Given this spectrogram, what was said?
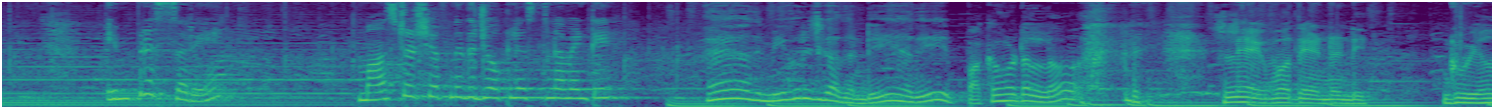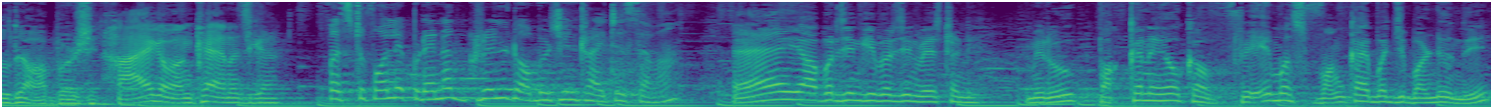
ఇంప్రెస్ సరే. మాస్టర్ షెఫ్ మీద జోకులు వేస్తున్నావేంటి? ఏ అది మీ గురించి కాదండి అది పక్క హోటల్లో. లేకపోతే ఏంటండి గ్రిల్డ్ ఆపర్జిన్ హాయిగా వంకాయ అనొచ్చుగా. ఫస్ట్ ఆఫ్ ఆల్ ఎప్పుడైనా గ్రిల్డ్ ఆబర్జిన్ ట్రై చేసావా? ఏ ఆపర్జిన్ గిబర్జిన్ వేస్ట్ అండి. మీరు పక్కనే ఒక ఫేమస్ వంకాయ బజ్జి బండి ఉంది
